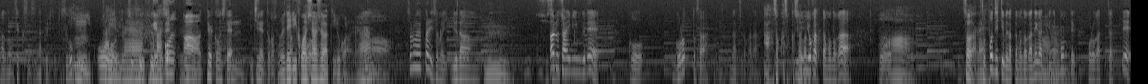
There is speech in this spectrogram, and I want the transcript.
あのセックスレスになってる人ってすごくうん。多い、いっぱいいるね。夫婦で結婚あ結婚してあうん。1年とかそれで離婚しちゃうう人だっているからね。あそれはやっぱりその油断うん。ーあるタイミングでこうゴロッとさなんつうのかな。あそっかそっかそういうこと良かったものがこああそうだう、ね。そうポジティブだったものがネガティブにうん。ポンって転がっちゃってっ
